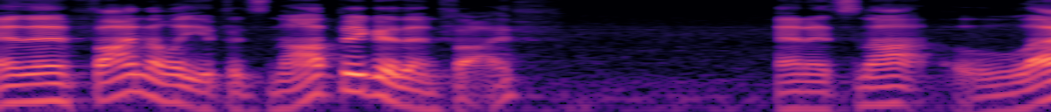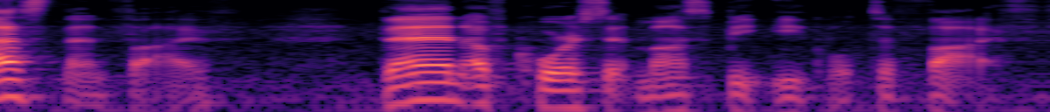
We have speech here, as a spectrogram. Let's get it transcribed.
And then finally, if it's not bigger than 5, and it's not less than 5, then of course it must be equal to 5.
